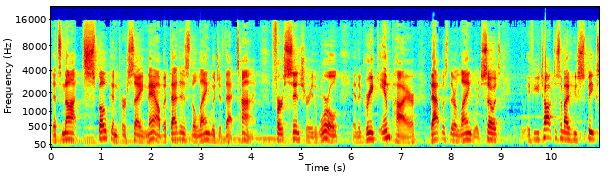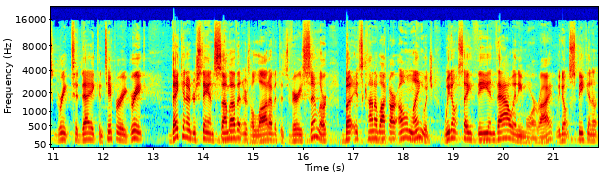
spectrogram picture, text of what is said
that's not spoken per se now, but that is the language of that time. First century, the world and the Greek Empire, that was their language. So it's, if you talk to somebody who speaks Greek today, contemporary Greek, they can understand some of it, and there's a lot of it that's very similar, but it's kind of like our own language. We don't say thee and thou anymore, right? We don't speak in a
